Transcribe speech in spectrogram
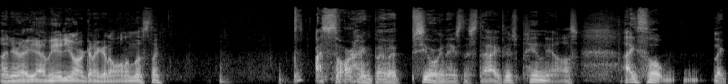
And you're like, yeah, me and you aren't going to get on on this thing. I saw her hang by the see organising the stag. There's pain in the ass. I thought like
